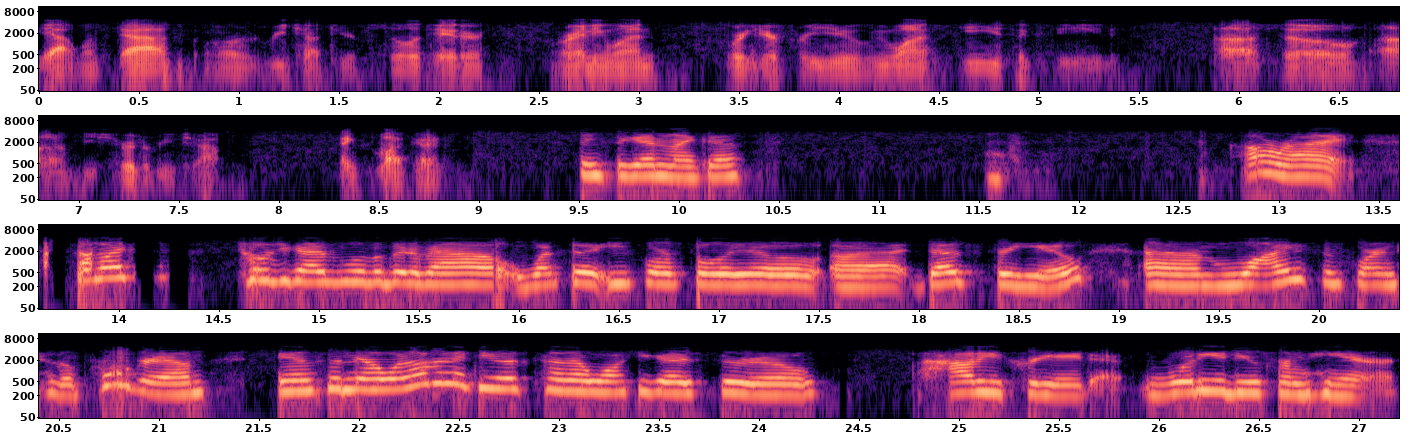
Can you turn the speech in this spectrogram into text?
the @ONE staff or reach out to your facilitator or anyone. We're here for you. We want to see you succeed. Uh, so uh, be sure to reach out. Thanks a lot, guys. Thanks again, Micah. All right. So Mike told you guys a little bit about what the ePortfolio uh, does for you, um, why it's important to the program, and so now what I'm going to do is kind of walk you guys through how do you create it? What do you do from here?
